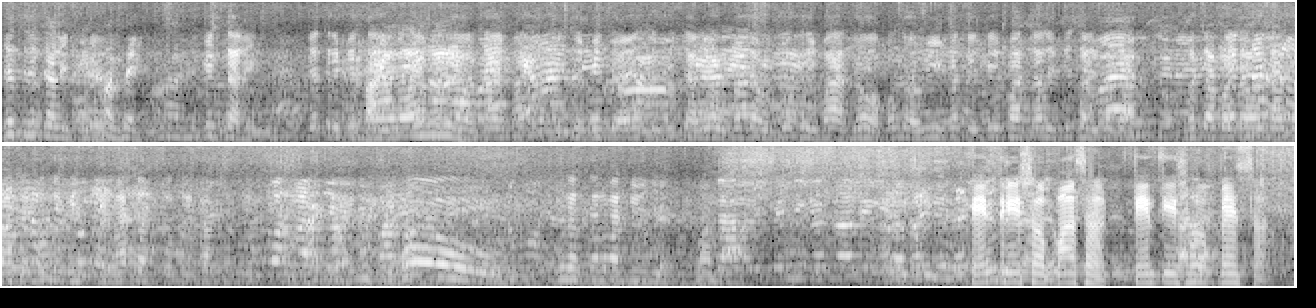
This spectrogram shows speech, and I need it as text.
તેત્રીસ ચાલીસ પિસ્તાલીસ તેત્રીસ ચોત્રીસ પાંચ દો પંદર વીસ પચીસ ત્રીસ પાંચ ચાલીસ પિસ્તાલીસ પચાસ પચાસ પચાસ પાસઠ, તેત્રીસો પાસઠ તેત્રીસો પેંસઠ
